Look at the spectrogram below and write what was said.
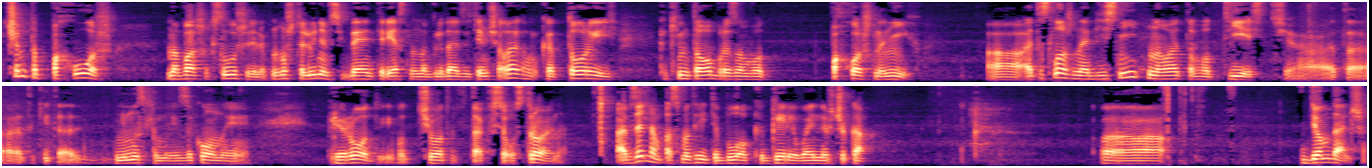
чем-то похож на ваших слушателей, потому что людям всегда интересно наблюдать за тем человеком, который каким-то образом вот похож на них. А, это сложно объяснить, но это вот есть. А, это, это какие-то немыслимые законы природы, и вот чего-то так все устроено. Обязательно посмотрите блог Гэри Вайнерчука. А, идем дальше.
